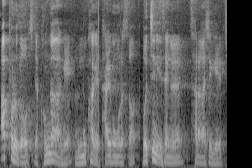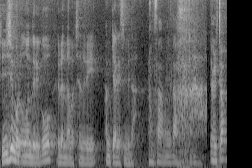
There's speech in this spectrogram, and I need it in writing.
앞으로도 진짜 건강하게 묵묵하게 타일공으로서 멋진 인생을 살아가시길 진심으로 응원드리고 이런 나마 채널이 함께하겠습니다. 감사합니다. 열정?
